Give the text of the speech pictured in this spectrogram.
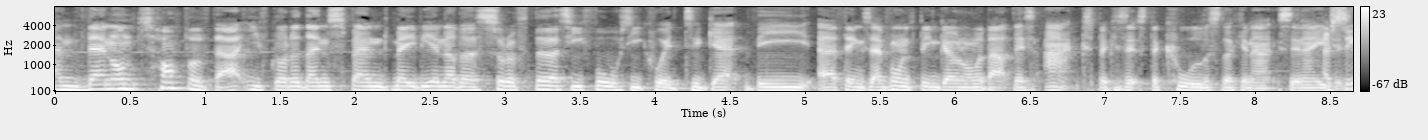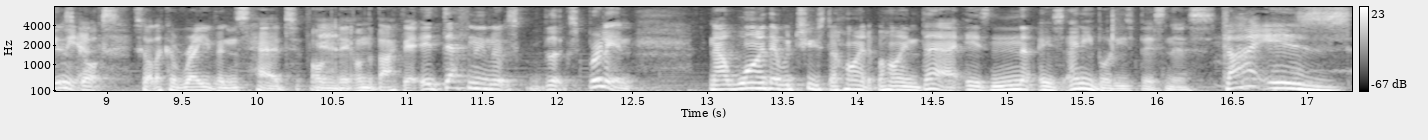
And then on top of that, you've got to then spend maybe another sort of 30, 40 quid to get the uh, things. Everyone's been going on about this axe because it's the coolest looking axe in ages. seen It's the got, axe. it's got like a raven's head on Yeah. the on the back of it. It definitely looks looks brilliant. Now, why they would choose to hide it behind there is no, is anybody's business. That is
